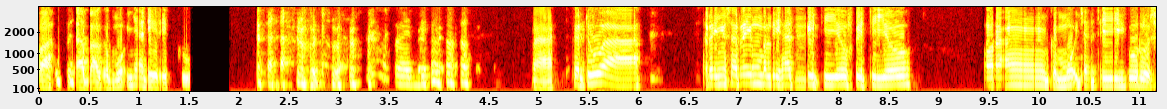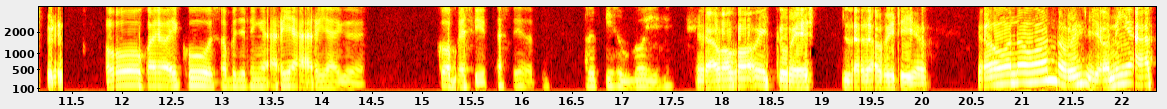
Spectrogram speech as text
Wah, betapa gemuknya diriku. Nah, kedua, sering-sering melihat Hmm. video-video orang gemuk jadi kurus, Bre. Oh, kayak iku siapa jenenge Arya, Arya gitu. Kok obesitas ya? Alpi Sugoi. Ya pokok iku wis delok video. Ya ngono-ngono ya niat.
